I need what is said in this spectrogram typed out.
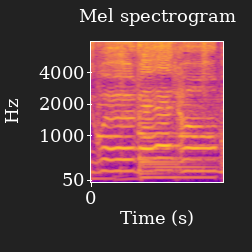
We were at home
